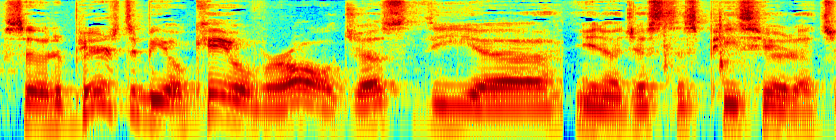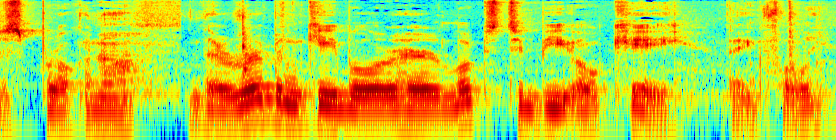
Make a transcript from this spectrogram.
So it appears to be okay overall, just the, uh, you know, just this piece here that's just broken off. The ribbon cable over here looks to be okay, thankfully.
